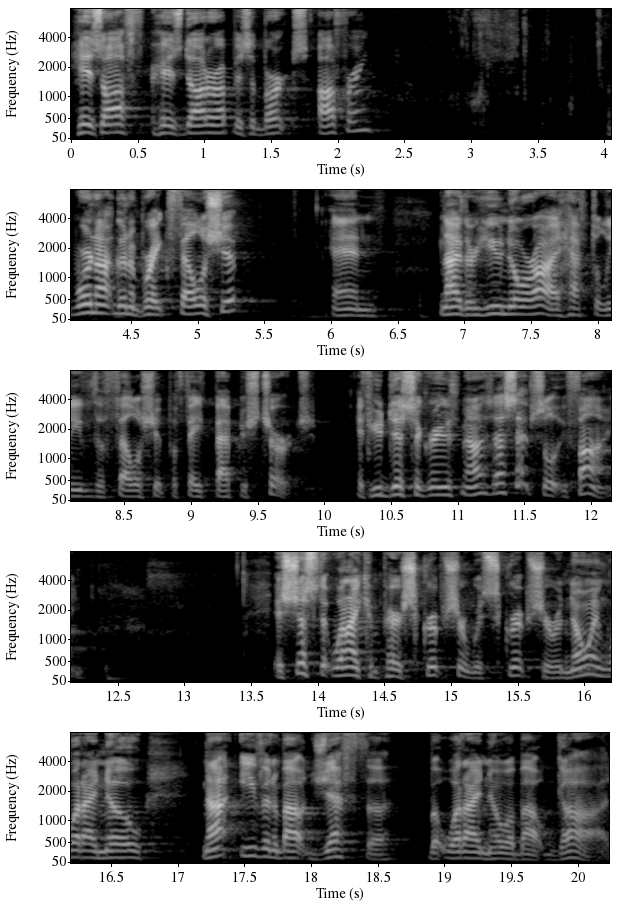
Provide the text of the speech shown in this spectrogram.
his, off, his daughter up as a burnt offering, we're not going to break fellowship, and neither you nor I have to leave the fellowship of Faith Baptist Church. If you disagree with me, that's absolutely fine. It's just that when I compare Scripture with Scripture and knowing what I know, not even about Jephthah, but what I know about God,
